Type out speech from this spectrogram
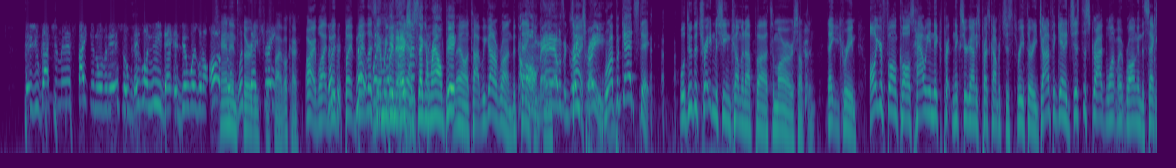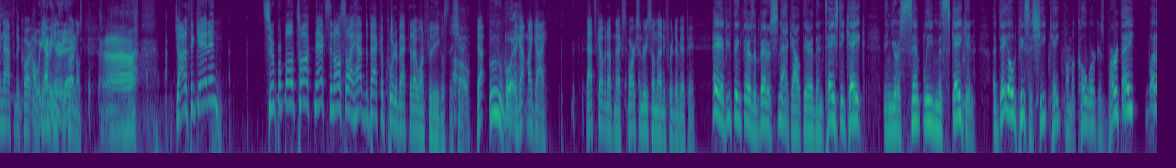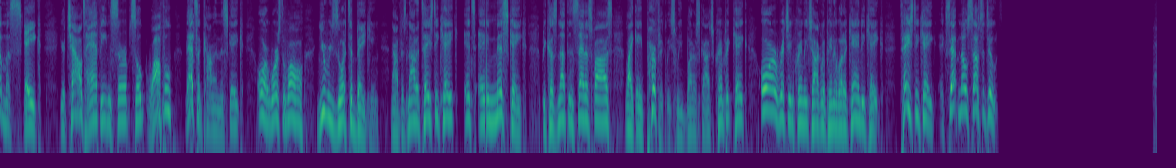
And you got your man Steichen over there, so they're going to need that. And then we're going to also 10 and with 30 that for trade, five. Okay. All right. Well, I, Listen, but but no, but listen. but- Then we get an extra but- second round pick. Man, on top. We got to run, but Come thank on, you, man. Clint. That was a great Sorry, trade. We're up against it. We'll do the trade machine coming up uh, tomorrow or something. Thank you, Kareem. All your phone calls. Howie and Nick Nick Sirianni's press conference is three thirty. Jonathan Gannon just described what went wrong in the second half of the card. Oh, we game gotta against hear the that. Cardinals. Uh, Jonathan Gannon. Super Bowl talk next, and also I have the backup quarterback that I want for the Eagles this year. Uh-oh. Yep, ooh, boy. I got my guy. That's coming up next. Marks and Reese on ninety four WIP. Hey, if you think there's a better snack out there than Tastykake, then you're simply mistaken. A day old piece of sheet cake from a coworker's birthday? What a mistake. Your child's half eaten syrup soaked waffle? That's a common mistake. Or worst of all, you resort to baking. Now, if it's not a Tastykake, it's a miscake because nothing satisfies like a perfectly sweet butterscotch Krimpet cake or rich and creamy chocolate peanut butter Kandy Kake. Tasty cake, except no substitutes.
